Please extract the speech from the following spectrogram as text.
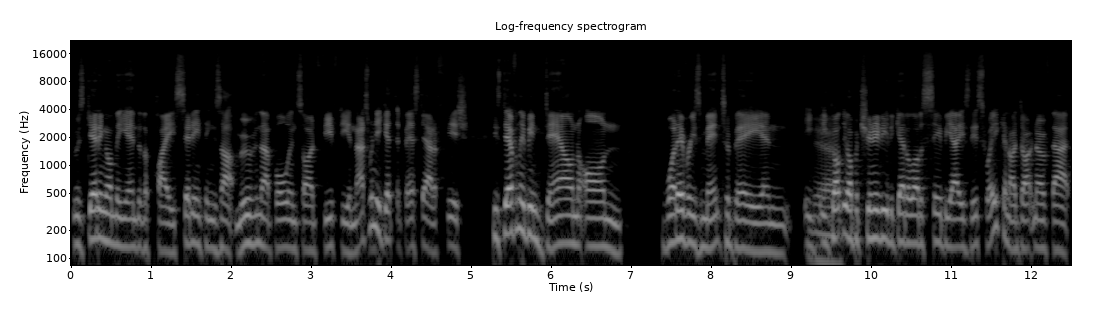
he was getting on the end of the play, setting things up, moving that ball inside 50. And that's when you get the best out of Fish. He's definitely been down on whatever he's meant to be. And he, yeah. he got the opportunity to get a lot of CBAs this week. And I don't know if that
